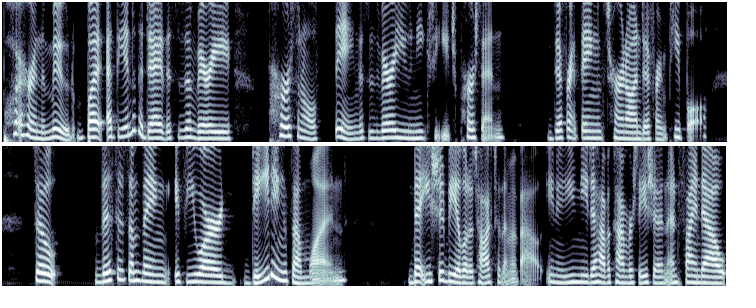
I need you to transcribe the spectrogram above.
put her in the mood. But at the end of the day, this is a very personal thing. This is very unique to each person. Different things turn on different people. So, this is something if you are dating someone that you should be able to talk to them about. You know, you need to have a conversation and find out,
